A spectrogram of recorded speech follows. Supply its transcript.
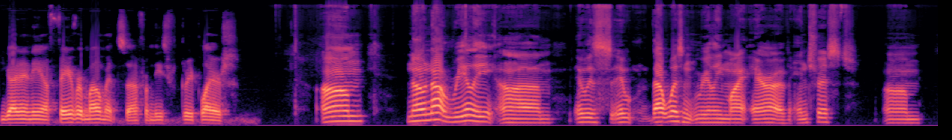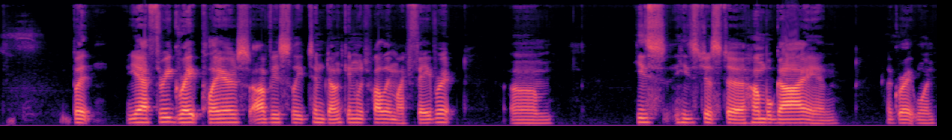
you got any uh, favorite moments uh, from these three players? Um, no, not really. Um, it was it that wasn't really my era of interest um, but yeah, three great players. Obviously, Tim Duncan was probably my favorite. Um, he's he's just a humble guy and a great one.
